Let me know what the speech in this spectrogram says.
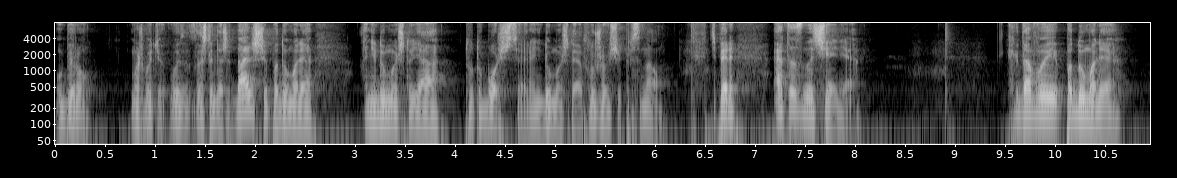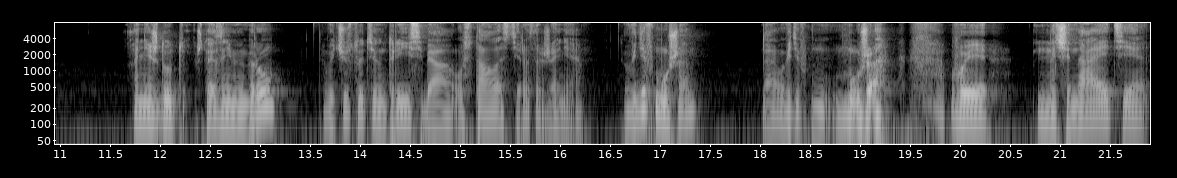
уберу. Может быть, вы зашли даже дальше и подумали, они думают, что я тут уборщица, или они думают, что я обслуживающий персонал. Теперь это значение. Когда вы подумали, они ждут, что я за ними уберу, вы чувствуете внутри себя усталость и раздражение. Увидев мужа, да, увидев мужа, вы начинаете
